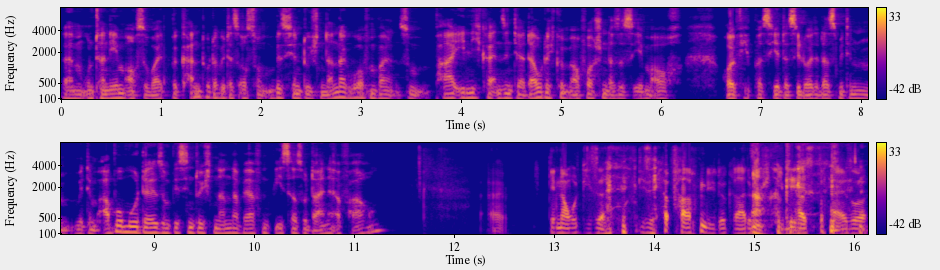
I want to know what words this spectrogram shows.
ähm, Unternehmen auch soweit bekannt oder wird das auch so ein bisschen durcheinander geworfen? Weil so ein paar Ähnlichkeiten sind ja da. Oder ich könnte mir auch vorstellen, dass es eben auch häufig passiert, dass die Leute das mit dem, mit dem Abo-Modell so ein bisschen durcheinander werfen. Wie ist da so deine Erfahrung? Äh, genau diese, diese Erfahrung, die du gerade ah, beschrieben okay. hast. Also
